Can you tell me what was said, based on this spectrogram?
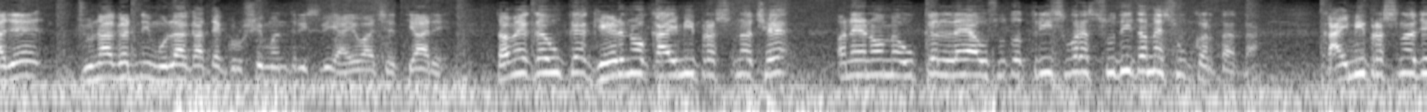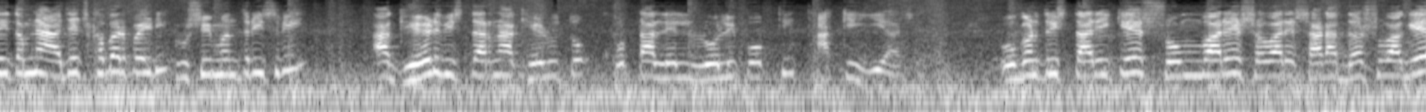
આજે જુનાગઢની મુલાકાતે કૃષિ મંત્રી શ્રી આવ્યા છે ત્યારે. તમે કહ્યું કે ઘેડનો કાયમી પ્રશ્ન છે અને એનો અમે ઉકેલ લઈ આવશું તો ત્રીસ વર્ષ સુધી તમે શું કરતા હતા? કાયમી પ્રશ્ન જે તમને આજે જ ખબર પડી. કૃષિ મંત્રી શ્રી, આ ઘેડ વિસ્તારના ખેડૂતો ખોટા લોલીપોપથી થાકી ગયા છે. ઓગણત્રીસ તારીખે સોમવારે સવારે સાડા દસ વાગે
